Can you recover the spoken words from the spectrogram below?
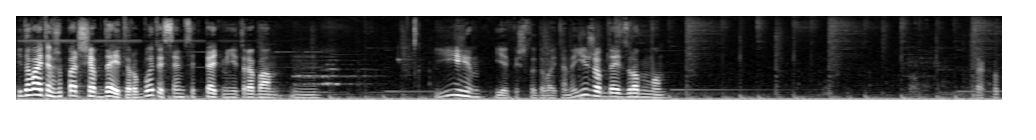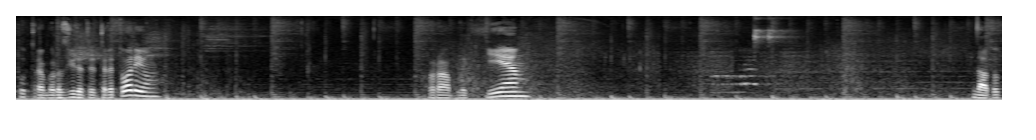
І давайте вже перші апдейти робити. 75 мені треба їжі. Є, пішли, давайте на їжу апдейт зробимо. Так, отут треба розвідати територію. Кораблик є. Да, тут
